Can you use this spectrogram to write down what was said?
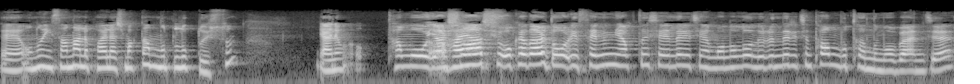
E, onu insanlarla paylaşmaktan mutluluk duysun. Yani Tam o yani şu an Hayat- şu o kadar doğru. Senin yaptığın şeyler için yani monoloğun ürünler için tam bu tanım o bence.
